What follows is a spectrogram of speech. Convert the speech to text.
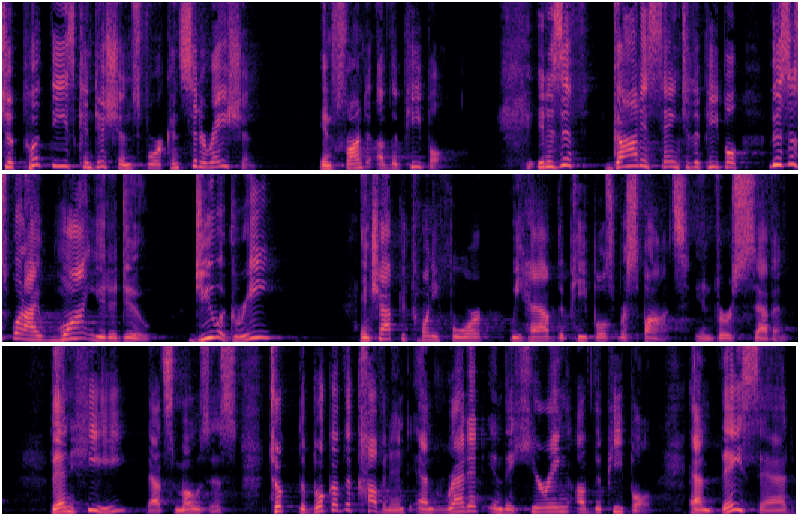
to put these conditions for consideration in front of the people. It is if God is saying to the people, this is what I want you to do. Do you agree? In chapter 24, we have the people's response in verse 7. Then he, that's Moses, took the book of the covenant and read it in the hearing of the people. And they said,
